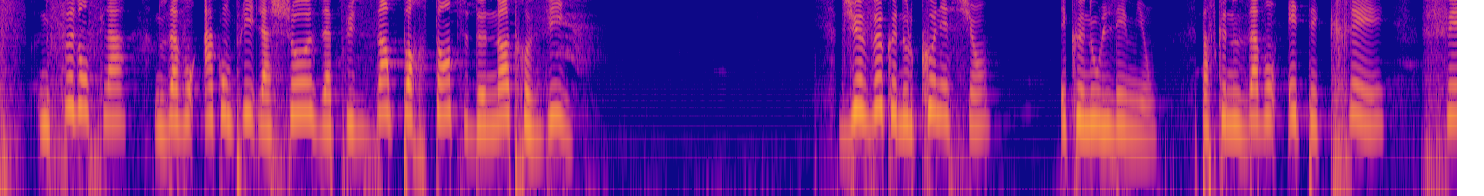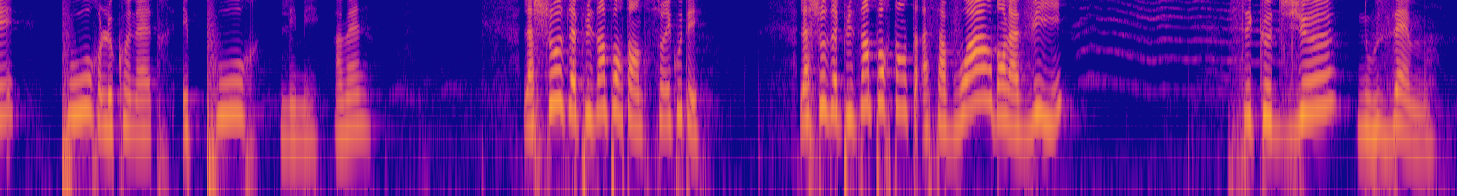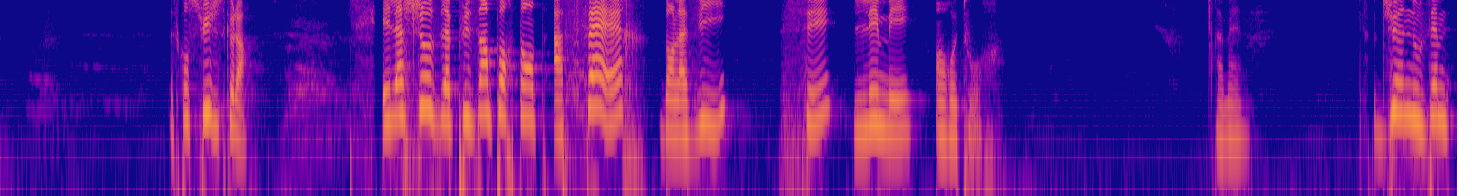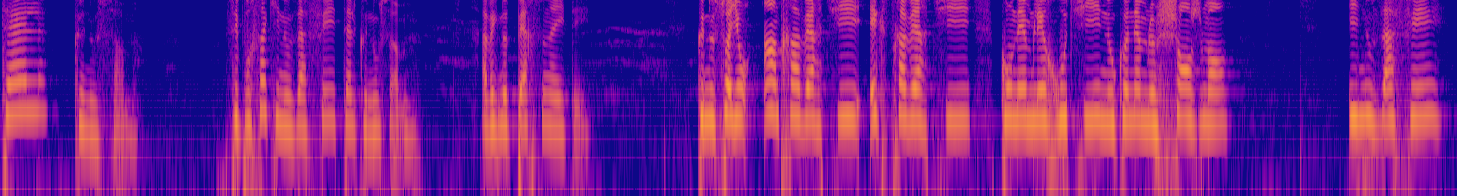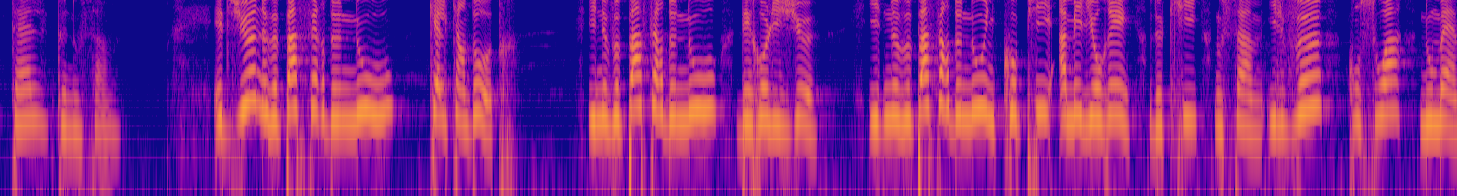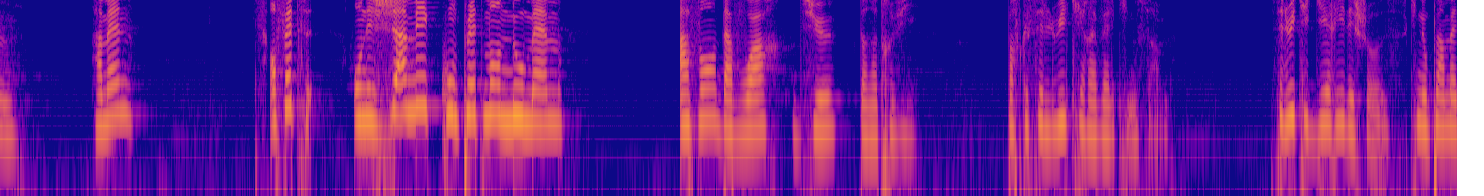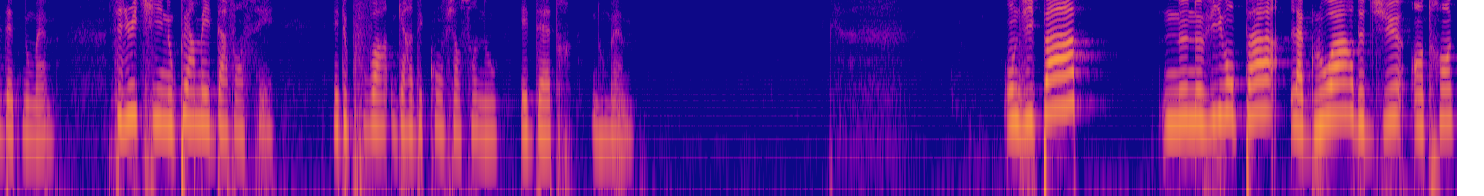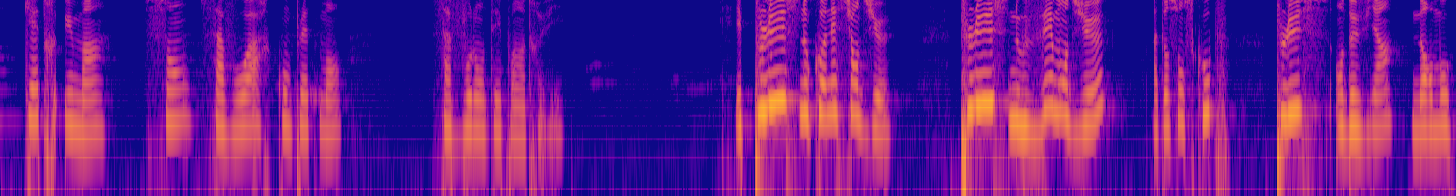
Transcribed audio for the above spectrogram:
faisons cela, nous avons accompli la chose la plus importante de notre vie. Dieu veut que nous le connaissions et que nous l'aimions. Parce que nous avons été créés, faits pour le connaître et pour l'aimer. Amen. La chose la plus importante, sont écoutés, la chose la plus importante à savoir dans la vie, c'est que Dieu nous aime. Est-ce qu'on suit jusque-là? Et la chose la plus importante à faire dans la vie, c'est l'aimer en retour. Amen. Dieu nous aime tel que nous sommes. C'est pour ça qu'il nous a fait tel que nous sommes, avec notre personnalité. Que nous soyons introvertis, extravertis, qu'on aime les routines ou qu'on aime le changement. Il nous a fait tel que nous sommes. Et Dieu ne veut pas faire de nous quelqu'un d'autre. Il ne veut pas faire de nous des religieux. Il ne veut pas faire de nous une copie améliorée de qui nous sommes. Il veut qu'on soit nous-mêmes. Amen. En fait, on n'est jamais complètement nous-mêmes avant d'avoir Dieu dans notre vie. Parce que c'est lui qui révèle qui nous sommes. C'est lui qui guérit des choses, qui nous permet d'être nous-mêmes. C'est lui qui nous permet d'avancer et de pouvoir garder confiance en nous et d'être nous-mêmes. On ne vit pas, nous ne vivons pas la gloire de Dieu en tant qu'être humain sans savoir complètement sa volonté pour notre vie. Et plus nous connaissions Dieu, plus nous aimons Dieu, attention scoop, plus on devient normaux.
